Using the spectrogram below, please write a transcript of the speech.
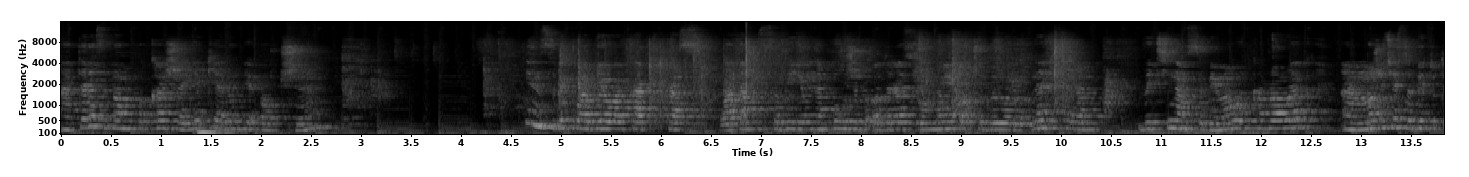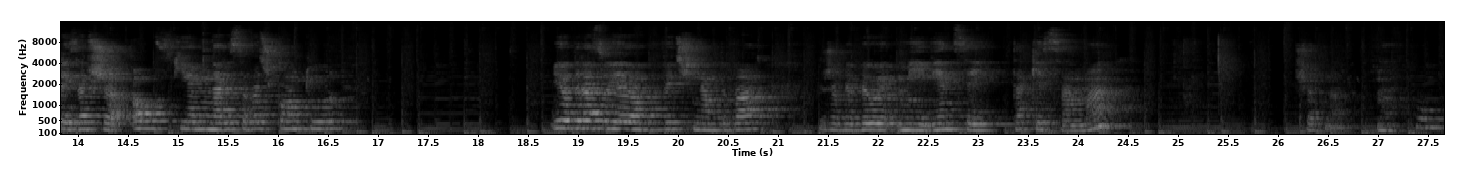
A teraz Wam pokażę, jak ja robię oczy. Więc zwykła biała kartka, składam sobie ją na pół, żeby od razu moje oczy były równe. Teraz wycinam sobie mały kawałek. E, Możecie sobie tutaj zawsze ołówkiem narysować kontur. I od razu ja wycinam dwa, żeby były mniej więcej takie same. Przedna na pół.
